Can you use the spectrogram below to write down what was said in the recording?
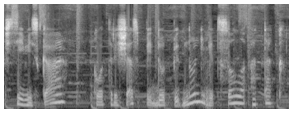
всі війська, котрі зараз підуть під нуль від соло атак.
